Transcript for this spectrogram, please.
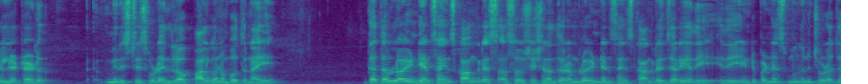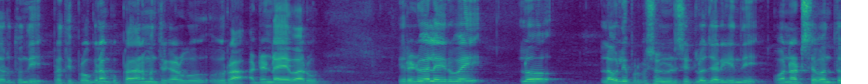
రిలేటెడ్ మినిస్ట్రీస్ కూడా ఇందులో పాల్గొనబోతున్నాయి. గతంలో ఇండియన్ సైన్స్ కాంగ్రెస్ అసోసియేషన్ ఆధ్వర్యంలో ఇండియన్ సైన్స్ కాంగ్రెస్ జరిగేది. ఇది ఇండిపెండెన్స్ ముందు నుంచి కూడా జరుగుతుంది. ప్రతి ప్రోగ్రాంకు ప్రధానమంత్రి గారు కూడా అటెండ్ అయ్యేవారు. ఈ రెండు వేల ఇరవైలో లవ్లీ ప్రొఫెషనల్ యూనివర్సిటీలో జరిగింది. One nought seventh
